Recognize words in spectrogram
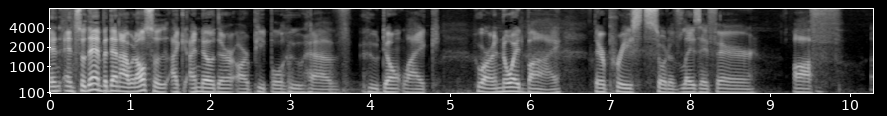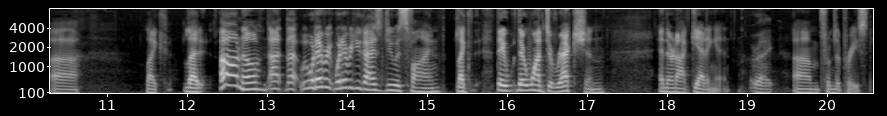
And and so then, but then I would also I, I know there are people who have who don't like who are annoyed by their priests sort of laissez faire off, uh, like let it, oh no not that whatever whatever you guys do is fine. Like they they want direction, and they're not getting it Right. um, from the priest.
